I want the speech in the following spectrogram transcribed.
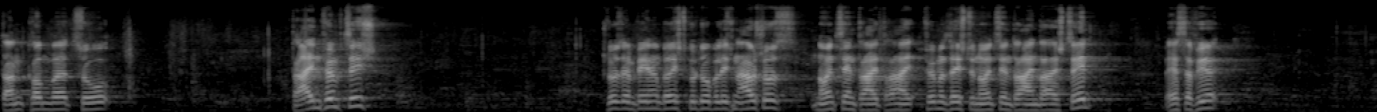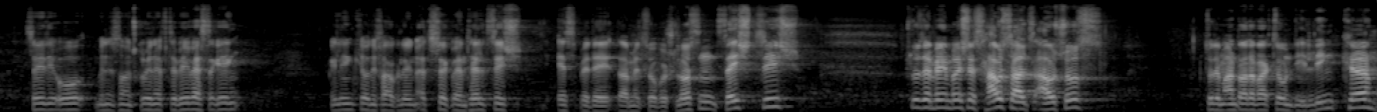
Dann kommen wir zu 53. Schlussempfehlung Bericht Kulturpolitischen Ausschuss 1965 zu 1933 10. Wer ist dafür? CDU, BÜNDNIS 90 die GRÜNEN, FDP. Wer ist dagegen? DIE LINKE und die Frau Kollegin Öztürk. Wer enthält sich? Die SPD. Damit so beschlossen. 60. Schlussempfehlung Bericht des Haushaltsausschusses zu dem Antrag der Fraktion DIE LINKE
